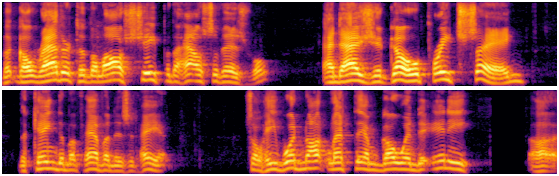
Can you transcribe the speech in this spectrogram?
but go rather to the lost sheep of the house of Israel. And as you go, preach, saying, The kingdom of heaven is at hand. So he would not let them go into any uh,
